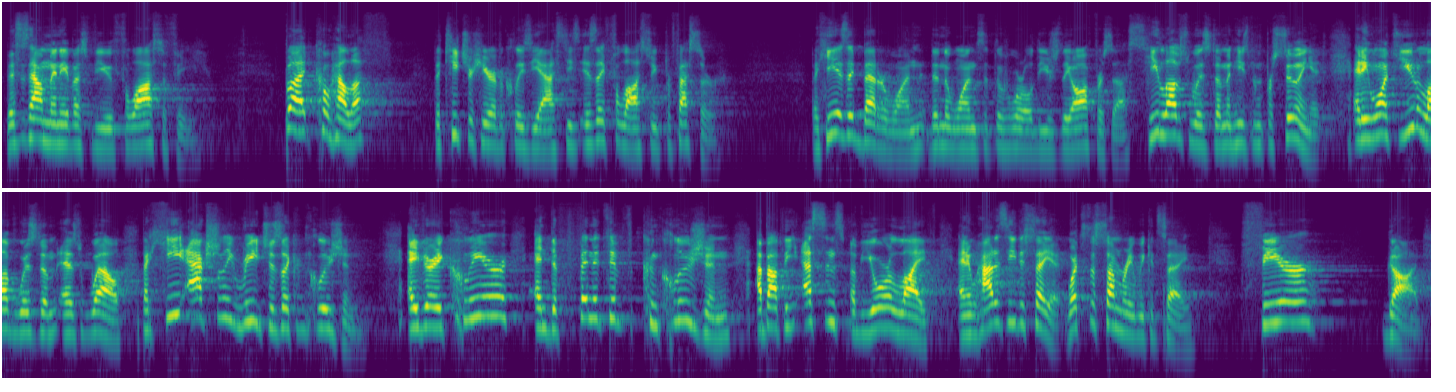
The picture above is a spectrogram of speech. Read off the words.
This is how many of us view philosophy. But Koheleth, the teacher here of Ecclesiastes, is a philosophy professor. But he is a better one than the ones that the world usually offers us. He loves wisdom and he's been pursuing it. And he wants you to love wisdom as well. But he actually reaches a conclusion a very clear and definitive conclusion about the essence of your life. And how does he say it? What's the summary we could say? Fear God.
